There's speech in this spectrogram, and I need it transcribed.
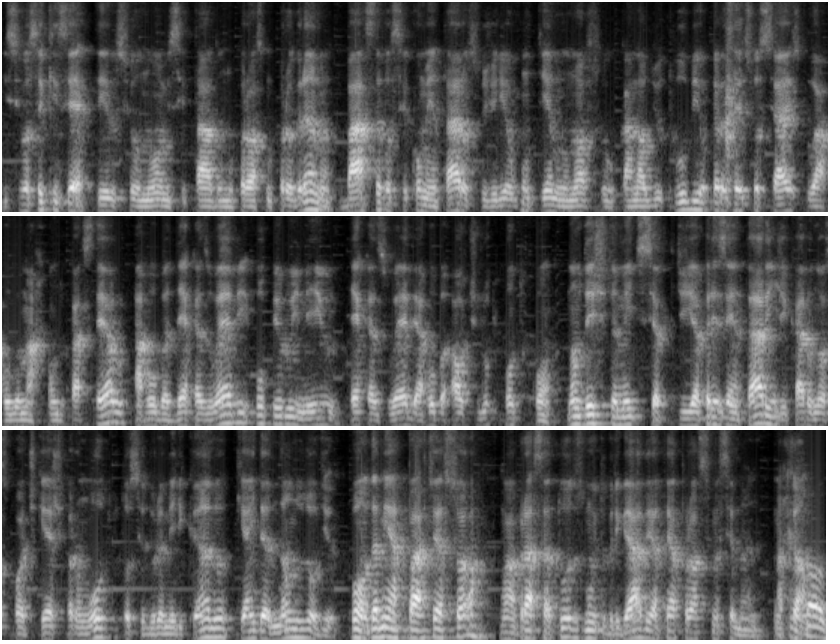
E se você quiser ter o seu nome citado no próximo programa, basta você comentar ou sugerir algum tema no nosso canal do YouTube ou pelas redes sociais do arroba Marcão do Castelo, arroba Decasweb ou pelo e-mail decasweb.outlook.com. Não deixe também de, se, de apresentar e indicar o nosso podcast para um outro torcedor americano que ainda não nos ouviu. Bom, da minha parte é só. Um abraço a todos, muito obrigado e até a próxima semana. Marcão. Pessoal, eu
